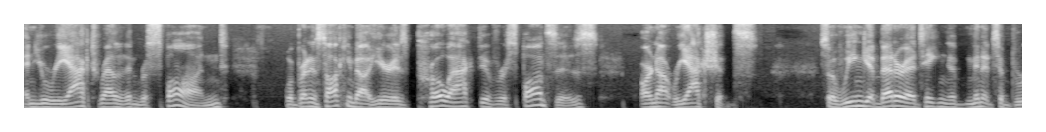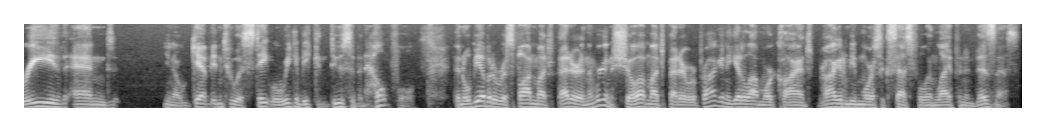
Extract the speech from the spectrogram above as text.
and you react rather than respond, what Brenden's talking about here is proactive responses are not reactions. So if we can get better at taking a minute to breathe and you know get into a state where we can be conducive and helpful then we'll be able to respond much better and then we're going to show up much better. We're probably going to get a lot more clients. We're probably going to be more successful in life and in business.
